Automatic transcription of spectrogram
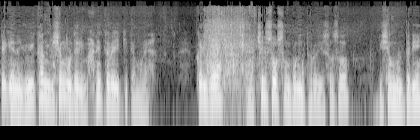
여기에는 유익한 미생물들이 많이 들어있기 때문에 그리고 어, 질소 성분이 들어있어서 미생물들이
